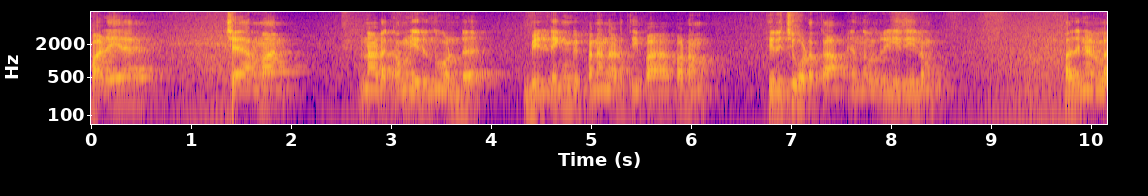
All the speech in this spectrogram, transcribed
പഴയ ചെയർമാനടക്കം ഇരുന്നു കൊണ്ട് ബിൽഡിംഗ് വിൽപ്പന നടത്തി പണം തിരിച്ചു കൊടുക്കാം എന്നുള്ള രീതിയിലും അതിനുള്ള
